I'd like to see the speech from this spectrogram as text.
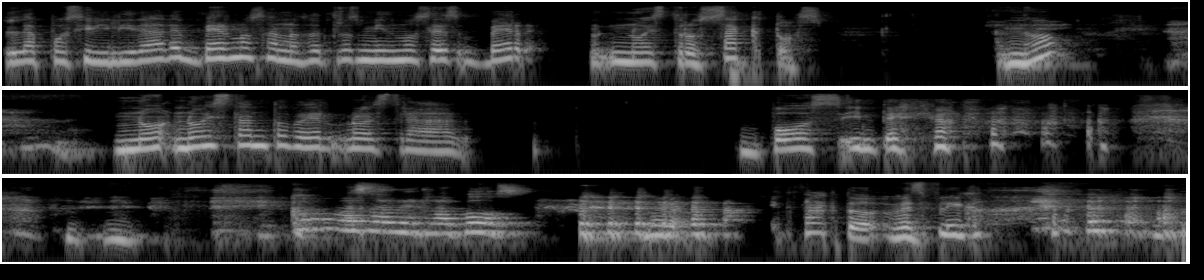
la posibilidad de vernos a nosotros mismos es ver nuestros actos, ¿no? No, no es tanto ver nuestra voz interior. ¿Cómo vas a ver la voz? exacto, me explico.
